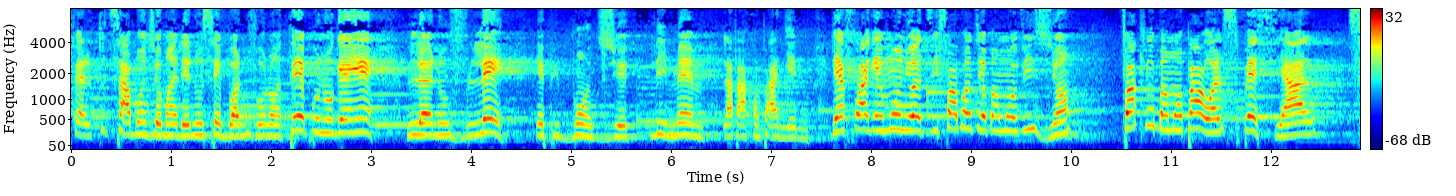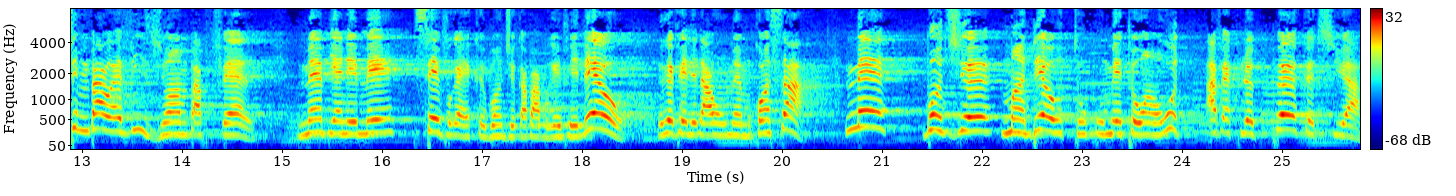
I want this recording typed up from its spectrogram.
fait. Tout ça, bon Dieu, demande nous, c'est bonne volonté pour nous gagner. Le nous voulons. Et puis, bon Dieu, lui-même, l'a accompagné nous. Des fois, il y a des gens qui disent, bon Dieu, bon mon vision. Faut que lui, mon parole spéciale. Si je pas vision, je pas faire. Mais bien aimé, c'est vrai que bon Dieu est capable de révéler, oh, révéler là ou même comme ça. Mais bon Dieu mandé tout pour mettre en route avec le peu que tu as.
